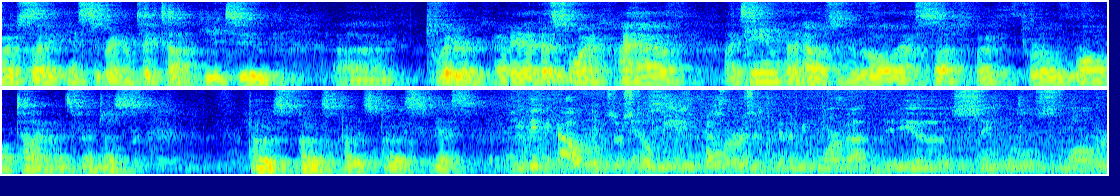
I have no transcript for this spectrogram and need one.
Website, Instagram, TikTok, YouTube, uh, Twitter. I mean, at this point, I have a team that helps me with all that stuff. But for a long time, it's been just post, post, post, post. Yes. Do you think albums are still meaningful, or is it going to be more about videos, singles, smaller,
